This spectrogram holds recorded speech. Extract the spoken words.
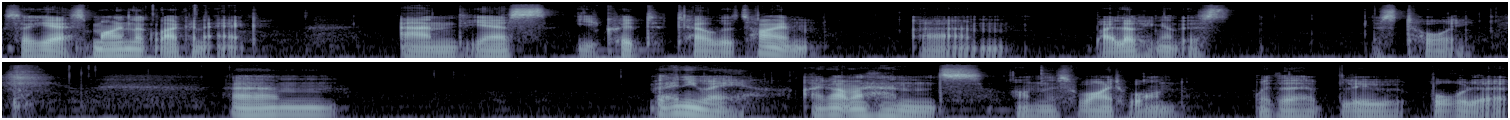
so yes, mine looked like an egg, and yes, you could tell the time um, by looking at this this toy. Um, but anyway, I got my hands on this white one with a blue border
